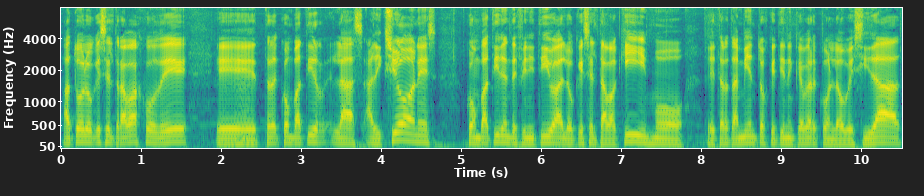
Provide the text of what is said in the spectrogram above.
a todo lo que es el trabajo de eh, combatir las adicciones, combatir en definitiva lo que es el tabaquismo, tratamientos que tienen que ver con la obesidad.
